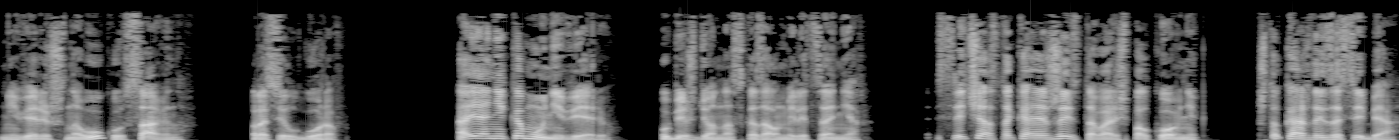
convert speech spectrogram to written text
Не веришь в науку, Савинов?» — спросил Гуров. «А я никому не верю», — убежденно сказал милиционер. «Сейчас такая жизнь, товарищ полковник, что каждый за себя.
